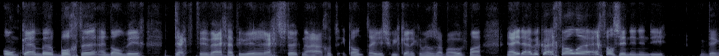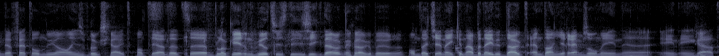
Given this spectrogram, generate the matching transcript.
oncamber bochten en dan weer trekt het weer weg. Heb je weer een rechtstuk. Nou ja, goed, ik kan het hele circuit ken ik inmiddels uit mijn hoofd. Maar nee, daar heb ik wel echt wel, eh, echt wel zin in, in die. Ik denk dat Vettel nu al in zijn broek schijt. Want ja, dat eh, blokkerende wieltjes, die zie ik daar ook nog wel gebeuren. Omdat je in één keer naar beneden duikt en dan je remzone in, eh in, ingaat.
